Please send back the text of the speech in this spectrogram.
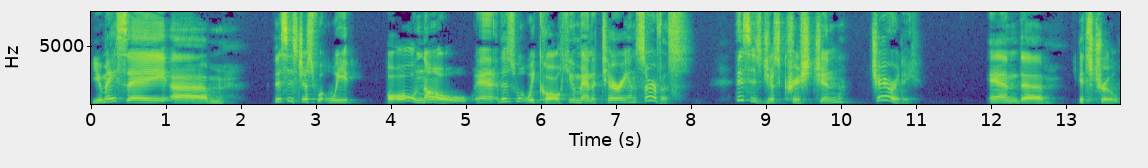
You may say, um, this is just what we all know. This is what we call humanitarian service. This is just Christian charity. And uh, it's true.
